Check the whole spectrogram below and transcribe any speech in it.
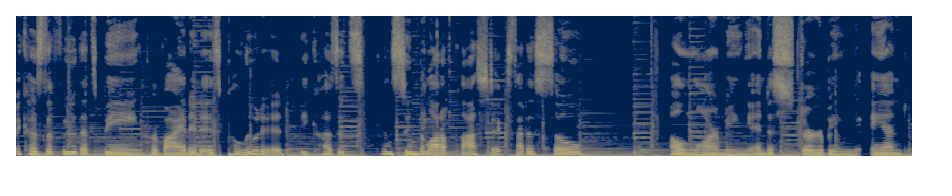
because the food that's being provided is polluted because it's consumed a lot of plastics. That is so alarming and disturbing. And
